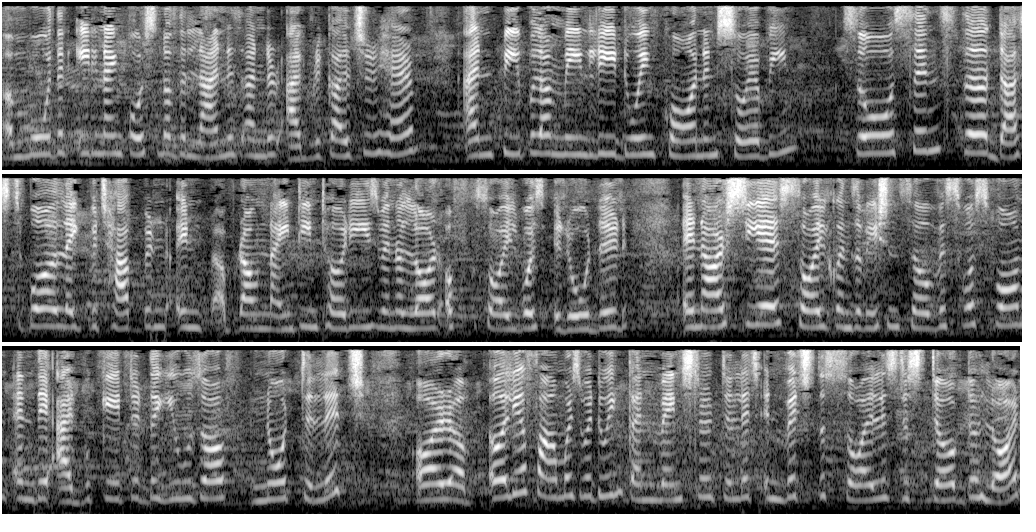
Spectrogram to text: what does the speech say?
Uh, more than 89% of the land is under agriculture here, and people are mainly doing corn and soybean. So since the dust bowl, like which happened in around 1930s when a lot of soil was eroded, NRCS Soil Conservation Service was formed and they advocated the use of no tillage. Or uh, earlier farmers were doing conventional tillage in which the soil is disturbed a lot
